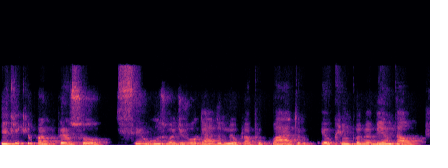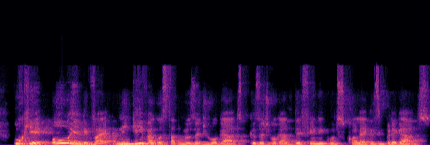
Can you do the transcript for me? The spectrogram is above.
E o que, que o banco pensou? Se eu uso o advogado do meu próprio quadro, eu crio um problema ambiental. Por quê? Ou ele vai. Ninguém vai gostar dos meus advogados, porque os advogados defendem contra os colegas empregados,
